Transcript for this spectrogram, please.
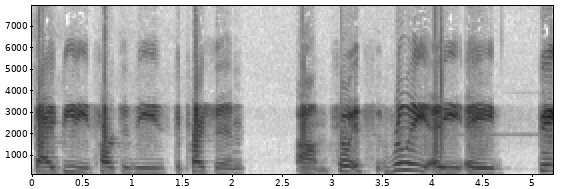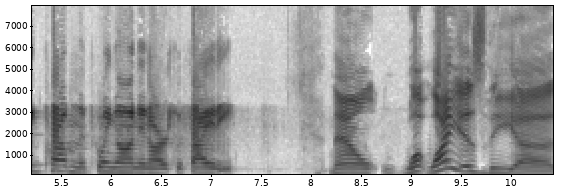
diabetes, heart disease, depression. Um, so it's really a, a big problem that's going on in our society. Now, what? Why is the uh,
